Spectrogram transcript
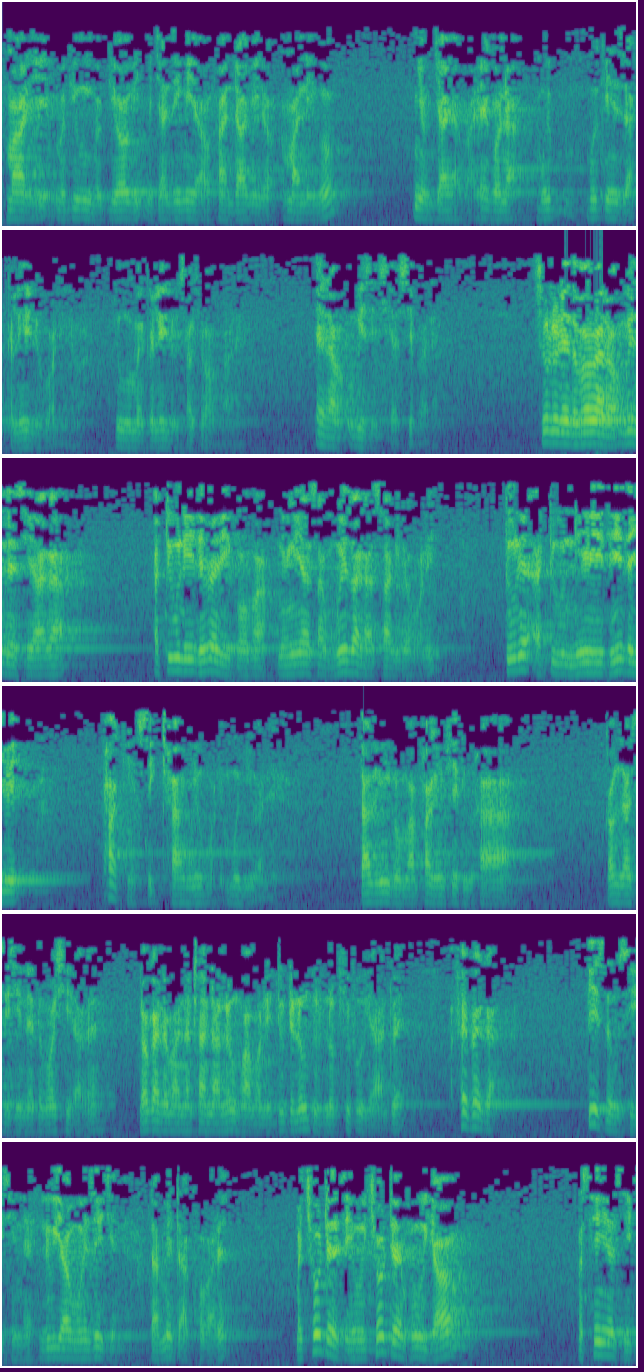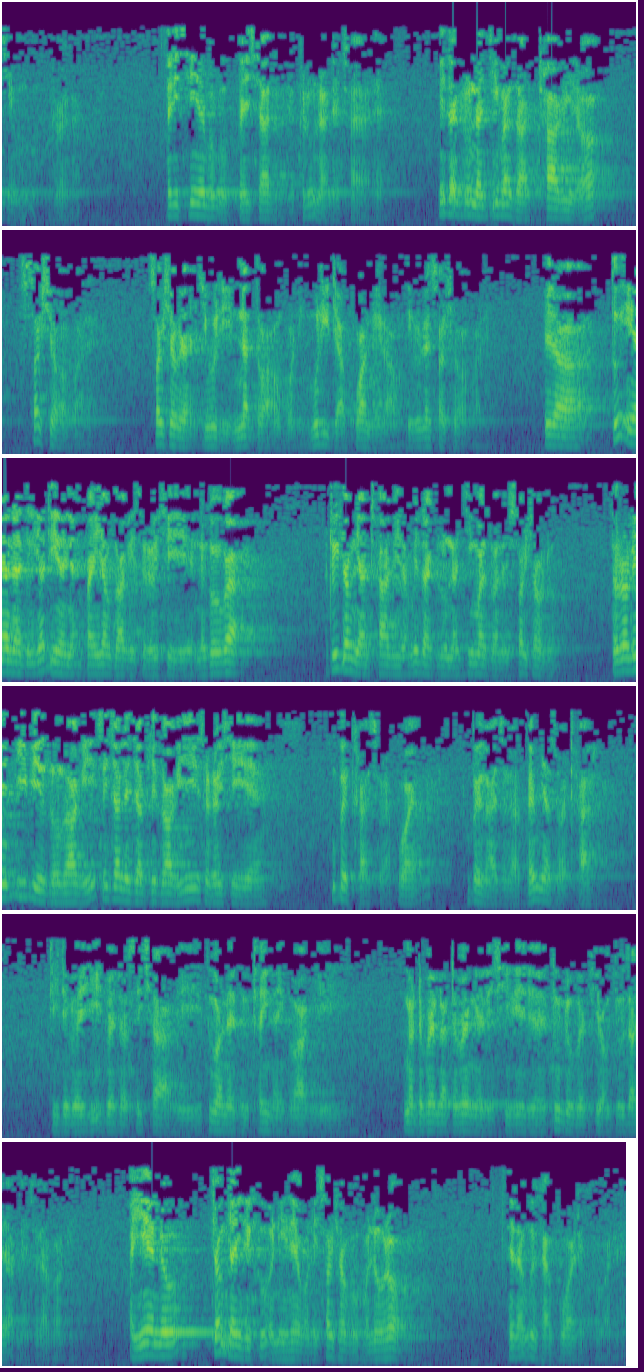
အမှားကြီးမပြုမိမပြောမိမကြံစည်မိအောင်ဟန်တားပြီးတော့အမှန်တွေကိုညွှန်ကြားရပါတယ်ခုနမွေးမွေးကင်းစကလေးလိုပေါ့လေလူမဲ့ ကလေးလိုဆောက်ရှောက်ပါတယ်အဲ့ဒါဥပိ္ပစေဆရာဖြစ်ပါတယ်ဆိုလိုတဲ့သဘောကတော့ဥပိ္ပစေဆရာကအတူနေတပည့်တွေပေါ်မှာငငယ်ရဆောက်မွေးစားကစပြီးတော့ပေါ့လေသူနဲ့အတူနေသေးတဲ့၍ဖခင်စိတ်ထားမျိုးပေါ့လေမွေးပြီးပါတယ်သာသမီပေါ်မှာဖခင်ဖြစ်သူဟာကောင်းစားစီစဉ်တဲ့သဘောရှိတာပဲလောကဓမ္မနထာနာလုံးမှာပေါ့လေသူတလုံးသူတလုံးဖြစ်ဖို့ရာအတွက်အဖက်ဖက်က ပြည့်စုံစီခြင်းနဲ့လူရဝင်စေခြင်းဒါမေတ္တာခေါ်ပါတယ်မချို့တဲ့စေဘူးချို့တဲ့မှုရောက်မဆင်းရဲစေခြင်းဘူးဟုတ်ကဲ့အဲ့ဒီဆင်းရဲမှုကိုပယ်ရှားတယ်ကရုဏာနဲ့ထားရတယ်မေတ္တာကရုဏာကြီးပါးစွာထားပြီးတော့ဆောက်ရှောက်ပါတယ်ဆောက်ရှောက်ရအကျိုးတွေနှက်သွားအောင်ပေါ့လေမုဒိတာပွားနေတော့ဒီလိုလဲဆောက်ရှောက်ရပါတယ်အဲတော့သူ့အင်အားနဲ့သူယက်တည်နေတဲ့အပိုင်းရောက်သွားပြီဆိုလို့ရှိရင်ငကိုက အထူးကြောင့်ညာထားပြီးတော့မေတ္တာကရုဏာကြီးမှစွာနဲ့ဆောက်ရှောက်လို့တော်တော်လေးပြီးပြည့်စုံသွားပြီစိတ်ချလက်ချဖြစ်သွားပြီဆိုလို့ရှိရင်ဥပေက္ခဆိုတာပွားရတယ်ဥပေက္ခဆိုတာဘယ်မြတ်စွာထားဒီတပည့်ကြီးအတွက်တော့စိတ်ချပြီသူကလည်းသူထိန်နိုင်သွားပြီနောက်တပည့်လားတပည့်ငယ်တွေရှိသေးတယ်သူ့လိုပဲဖြစ်အောင်ကြိုးစားရမယ်ဆိုတာပေါ့လေအရင်လိုကြောက်ကြိုက်တစ်ခုအနေနဲ့ပေါ့လေဆောက်ရှောက်ဖို့မလိုတော့အဲဒါဥပေက္ခပွားတယ်ခေါ်ပါတယ်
